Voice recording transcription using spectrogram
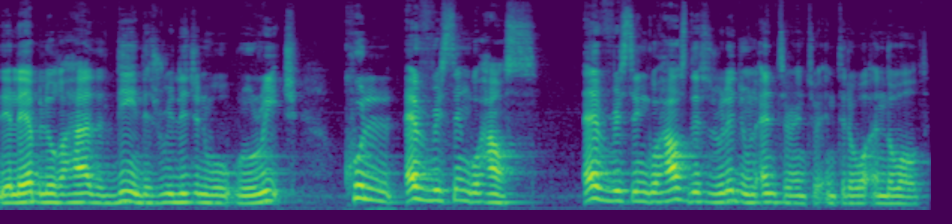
the deen, this religion will, will reach kull, every single house. Every single house, this religion will enter into, into the, in the world.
